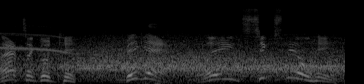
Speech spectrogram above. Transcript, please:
That's a good kick. Big Ant leads 6-0 here.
